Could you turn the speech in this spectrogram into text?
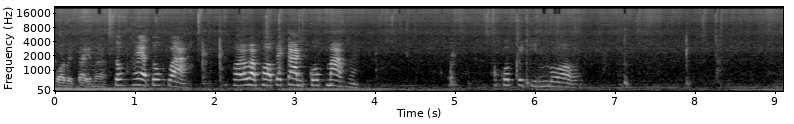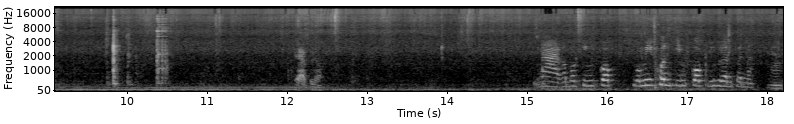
พ่อไปไต่มาตกแท้ตกกว่า พอแล้วว่าพอไปก้านกบมากเลยเอากบไปกินบ่ แอบพี่น้องงาก็บ่กินกบบ่มีคนกินกบอยู่เพื่อนเพิ่นน่ะอืม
